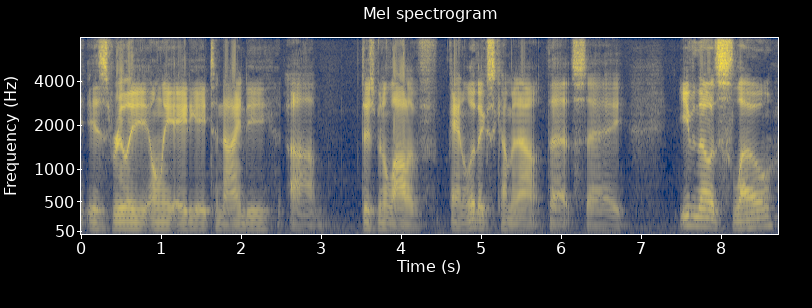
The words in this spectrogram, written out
is really only 88 to 90, um, there's been a lot of analytics coming out that say even though it's slow,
